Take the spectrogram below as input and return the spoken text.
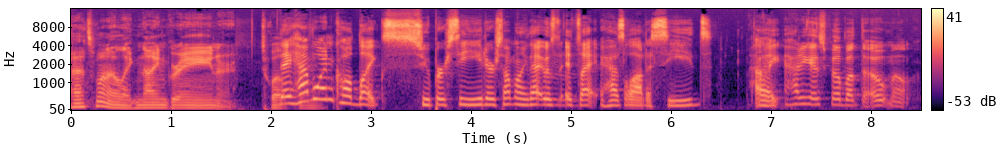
That's one of like nine grain or twelve. They have grain. one called like Super Seed or something like that. It was it's like it has a lot of seeds. I like How do you guys feel about the oat milk?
